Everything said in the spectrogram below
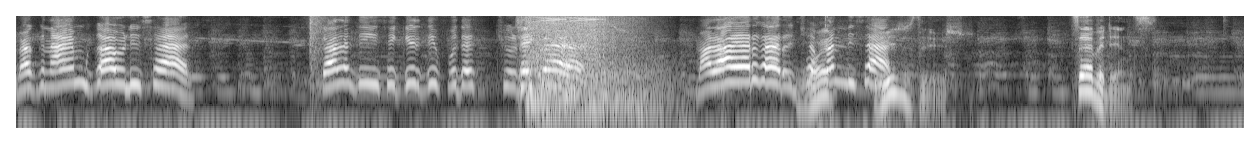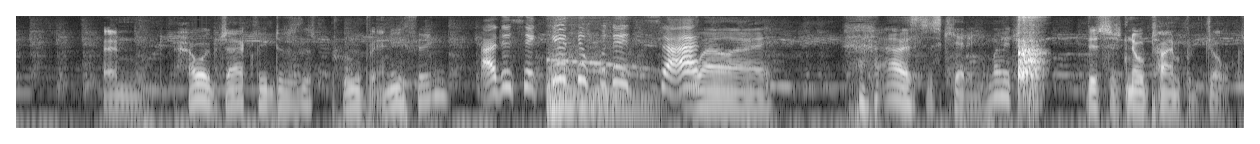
Magnayam ka uli, sir. Kanadi security footage shoot, sir. Malayar gar chapandi, sir. What is this? It's evidence. And how exactly does this prove anything? Adi security footage, sir. Well, I... I was just kidding. Let me try. This is no time for jokes.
